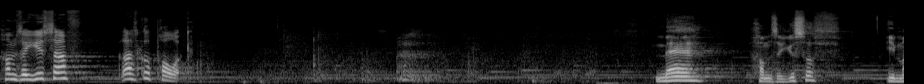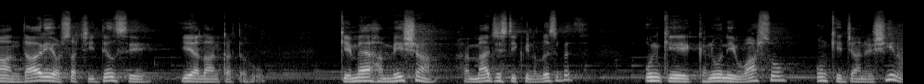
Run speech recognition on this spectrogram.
Humza Yousaf, Glasgow Pollok. मैं हमजा यूसुफ ईमानदारी और सच्ची दिल से ये ऐलान करता हूँ कि मैं हमेशा हर मैजेस्टी क्वीन एलिजाबेथ उनके कानूनी वारसों उनके जानशीनों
